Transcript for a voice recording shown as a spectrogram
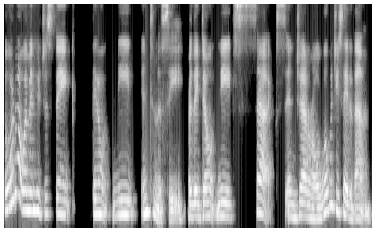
But what about women who just think they don't need intimacy or they don't need sex in general? What would you say to them?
